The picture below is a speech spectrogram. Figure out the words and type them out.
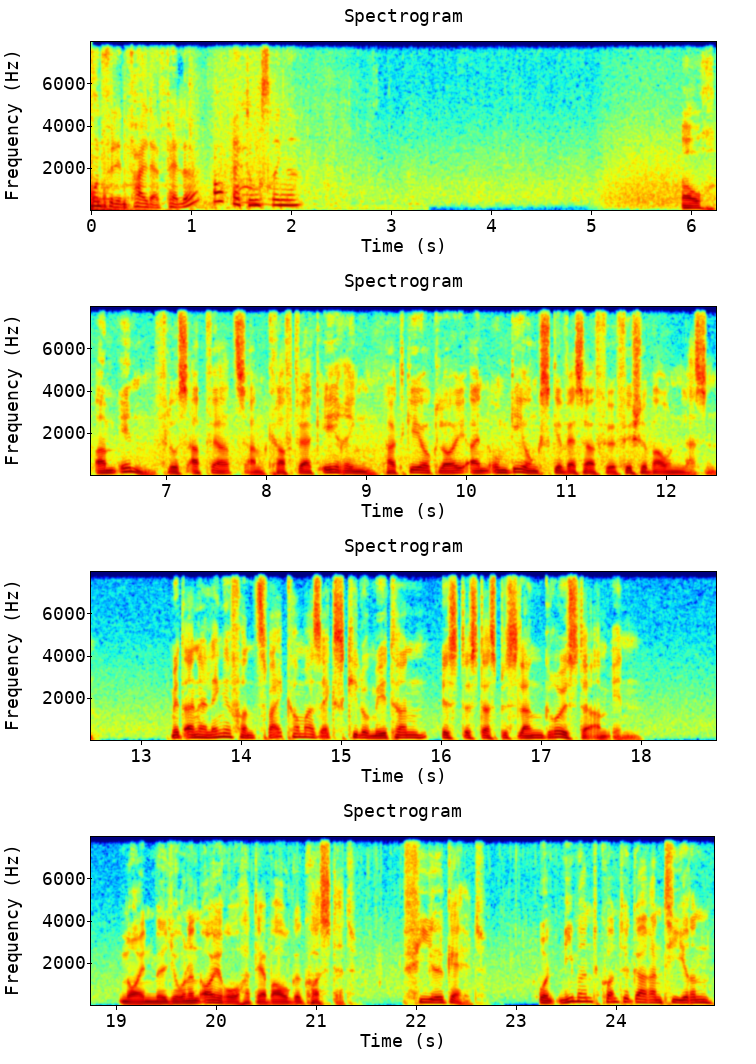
Und für den Fall der Fälle auch Rettungsringe. Auch am Inn, flussabwärts am Kraftwerk Ehring, hat Georg Loy ein Umgehungsgewässer für Fische bauen lassen. Mit einer Länge von 2,6 Kilometern ist es das bislang größte am Inn. 9 Millionen Euro hat der Bau gekostet. Viel Geld. Und niemand konnte garantieren,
